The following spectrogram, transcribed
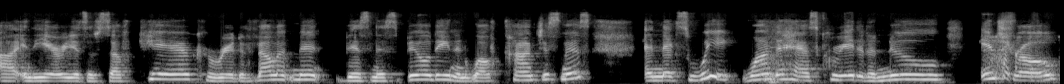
uh, in the areas of self care, career development, business building, and wealth consciousness. And next week, Wanda has created a new intro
